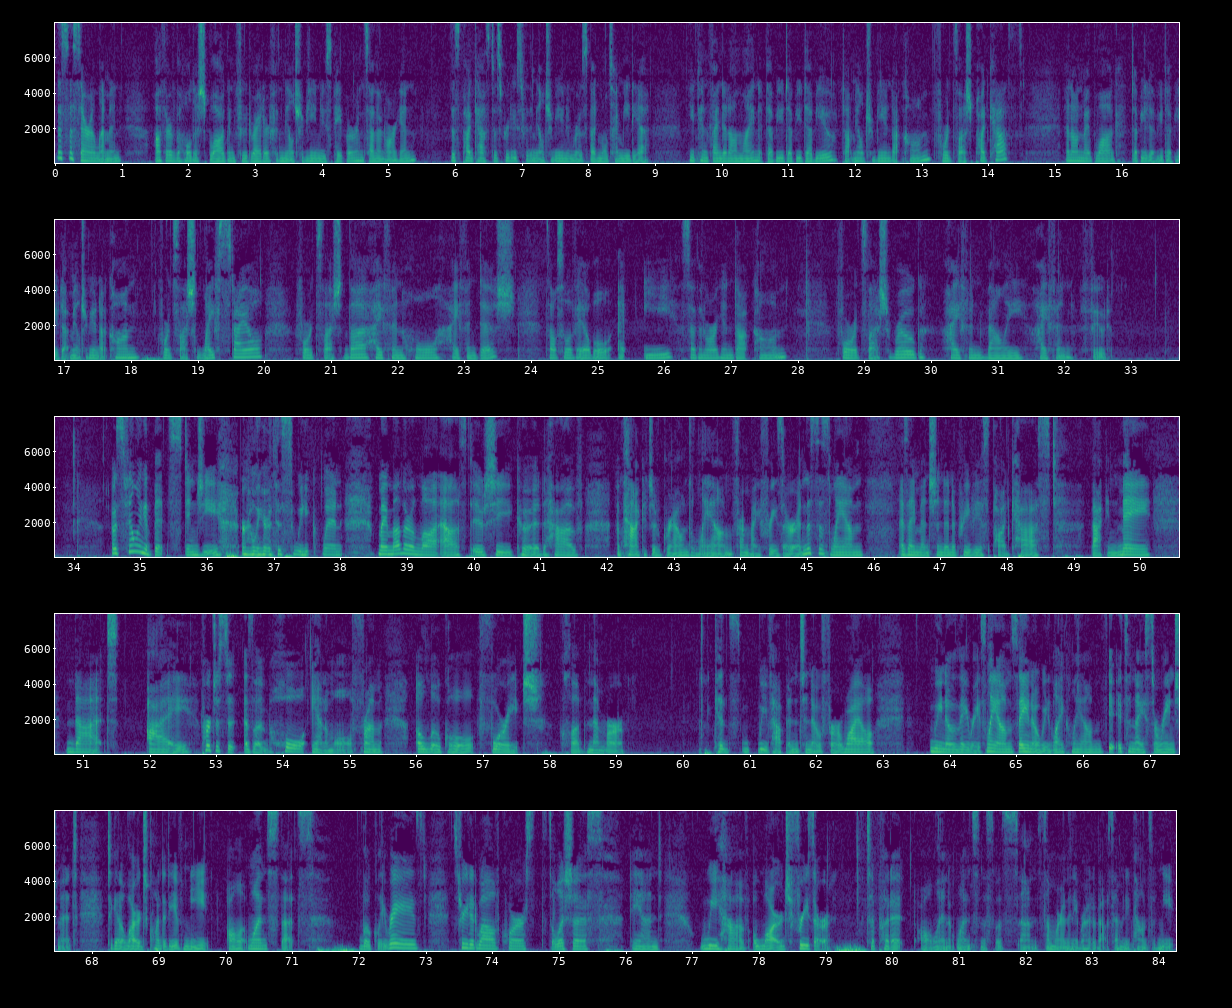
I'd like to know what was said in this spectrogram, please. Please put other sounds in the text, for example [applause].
This is Sarah Lemon, author of the Whole Dish blog and food writer for the Mail Tribune newspaper in Southern Oregon. This podcast is produced for the Mail Tribune and Rosebud Multimedia. You can find it online at www.mailtribune.com forward slash podcasts and on my blog, www.mailtribune.com forward slash lifestyle forward slash the hyphen whole hyphen dish. It's also available at esouthernoregon.com forward slash rogue hyphen valley hyphen food. I was feeling a bit stingy [laughs] earlier this week when my mother in law asked if she could have a package of ground lamb from my freezer. And this is lamb, as I mentioned in a previous podcast back in May, that I purchased it as a whole animal from a local 4 H club member. Kids we've happened to know for a while. We know they raise lambs, they know we like lambs. It's a nice arrangement to get a large quantity of meat all at once that's locally raised. It's treated well, of course, it's delicious, and we have a large freezer to put it all in at once. This was um, somewhere in the neighborhood about 70 pounds of meat.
